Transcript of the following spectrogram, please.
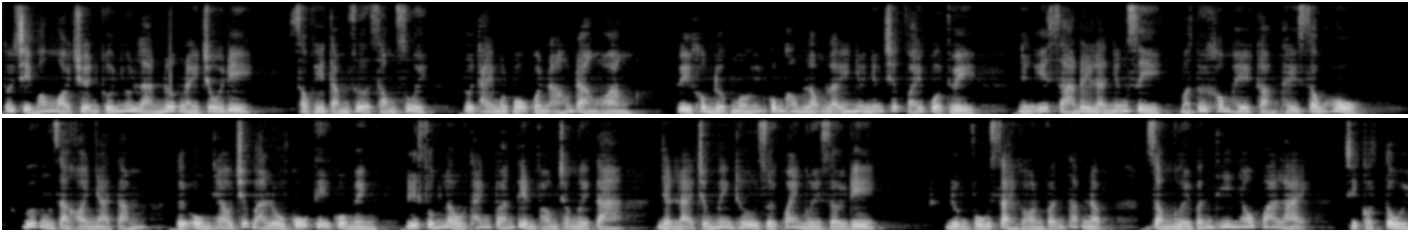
Tôi chỉ mong mọi chuyện cứ như là nước này trôi đi. Sau khi tắm rửa xong xuôi, tôi thay một bộ quần áo đàng hoàng. Tuy không được mới cũng không lộng lẫy như những chiếc váy của Thủy, nhưng ít ra đây là những gì mà tôi không hề cảm thấy xấu hổ. Bước ra khỏi nhà tắm, tôi ôm theo chiếc ba lô cũ kỹ của mình, đi xuống lầu thanh toán tiền phòng cho người ta, nhận lại chứng minh thư rồi quay người rời đi. Đường phố Sài Gòn vẫn tấp nập, dòng người vẫn thi nhau qua lại, chỉ có tôi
